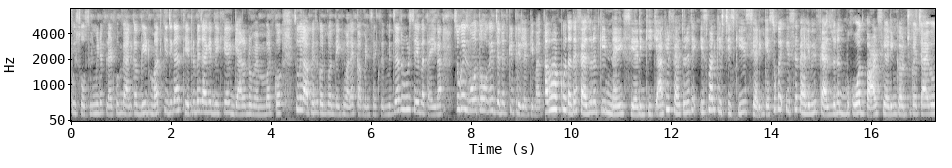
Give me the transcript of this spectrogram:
कोई सोशल मीडिया प्लेटफॉर्म पे आने का वेट मत कीजिएगा। थिएटर में जाके देखिएगा ग्यारह नवंबर को। सो गाइस आप में से कौन कौन देखने वाला है कमेंट सेक्शन में ज़रूर से बताइएगा। सो गाइस वो तो हो गई जन्नत की ट्रेलर की बात। अब हम आपको बताते हैं फैजुनत की नई शेयरिंग की आखिर फैजुनत इस बार किस चीज़ की शेयरिंग की सो इससे पहले भी फैजुनत बहुत बार शेयरिंग कर चुका है, चाहे वो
